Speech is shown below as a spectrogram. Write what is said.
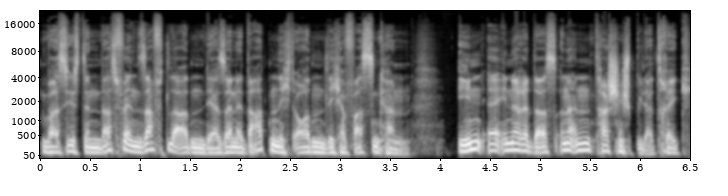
was ist denn das für ein Saftladen, der seine Daten nicht ordentlich erfassen kann? Ihn erinnere das an einen Taschenspielertrick,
